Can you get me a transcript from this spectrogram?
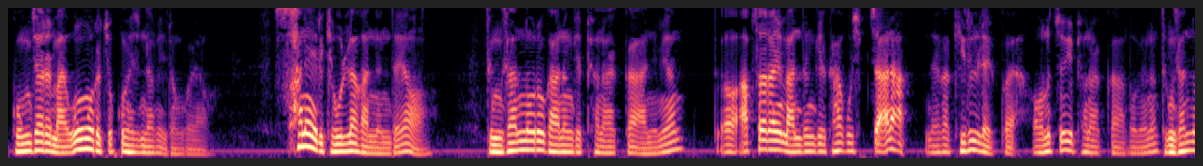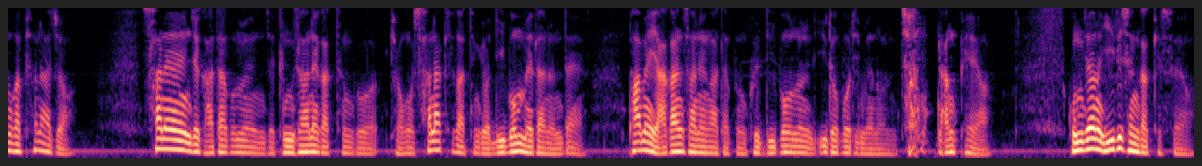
공자를 막 옹호를 조금 해준다면 이런 거예요. 산에 이렇게 올라갔는데요. 등산로로 가는 게 편할까 아니면 어, 앞사람이 만든 길 가고 싶지 않아. 내가 길을 낼 거야. 어느 쪽이 편할까 보면은 등산로가 편하죠. 산에 이제 가다 보면 이제 등산회 같은 거 경우 산악회 같은 경우 리본 매다는데 밤에 야간 산행하다 보면 그 리본을 잃어버리면은 참 낭패예요. 공자는 일이 생각했어요.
